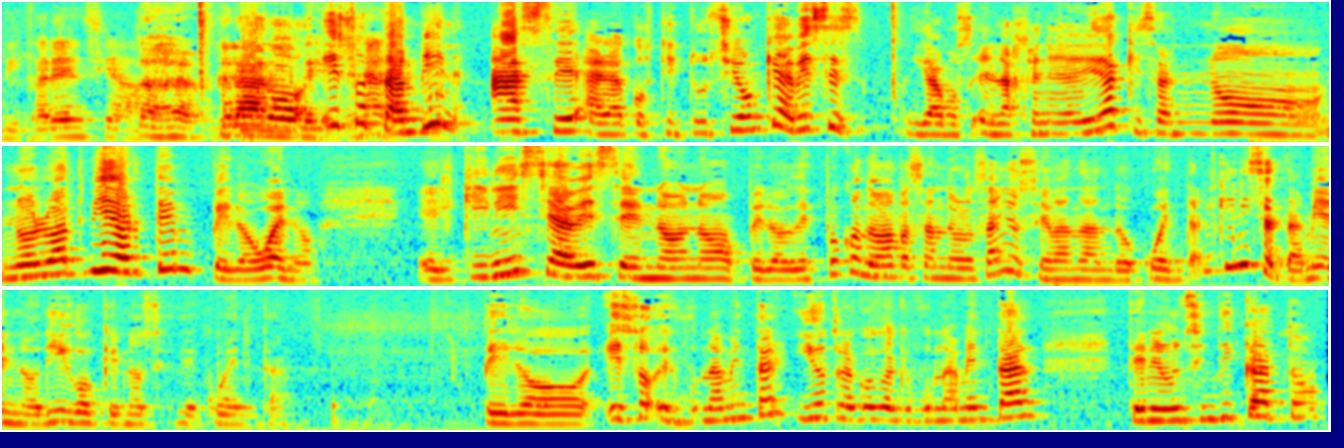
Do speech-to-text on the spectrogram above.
diferencia grande. Eso, también hace a la Constitución, que a veces, digamos, en la generalidad quizás no, no lo advierten, pero bueno, el que inicia a veces no, no, pero después cuando van pasando los años se van dando cuenta. El que inicia también, no digo que no se dé cuenta. Pero eso es fundamental. Y otra cosa que es fundamental, tener un sindicato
